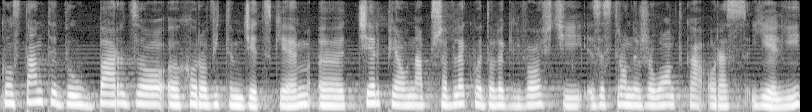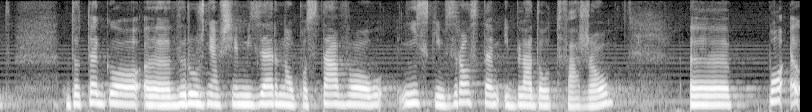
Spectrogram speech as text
Konstanty był bardzo e, chorowitym dzieckiem, e, cierpiał na przewlekłe dolegliwości ze strony żołądka oraz jelit. Do tego wyróżniał się mizerną postawą, niskim wzrostem i bladą twarzą. E, po e,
